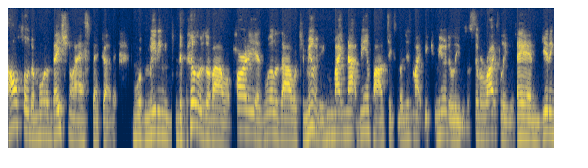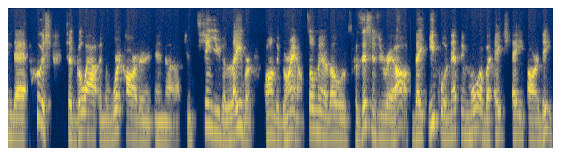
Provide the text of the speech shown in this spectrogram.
also the motivational aspect of it with meeting the pillars of our party as well as our community who might not be in politics, but just might be community leaders or civil rights leaders and getting that push to go out and to work harder and, and uh, continue to labor on the ground. So many of those positions you read off, they equal nothing more but H A R D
